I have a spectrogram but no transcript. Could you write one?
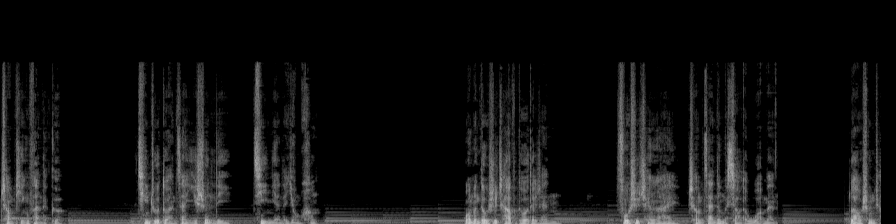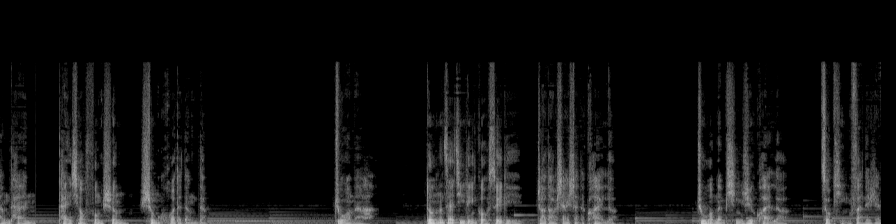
唱平凡的歌，庆祝短暂一瞬里纪念的永恒。我们都是差不多的人，浮世尘埃承载那么小的我们。老生常谈，谈笑风生，生活的等等。祝我们啊，都能在鸡零狗碎里找到闪闪的快乐。祝我们平日快乐，做平凡的人。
